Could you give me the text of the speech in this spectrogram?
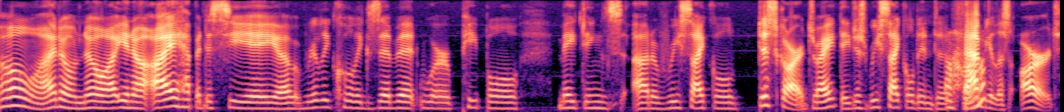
Oh, I don't know. I, you know, I happened to see a, a really cool exhibit where people made things out of recycled discards, right? They just recycled into uh-huh. fabulous art.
